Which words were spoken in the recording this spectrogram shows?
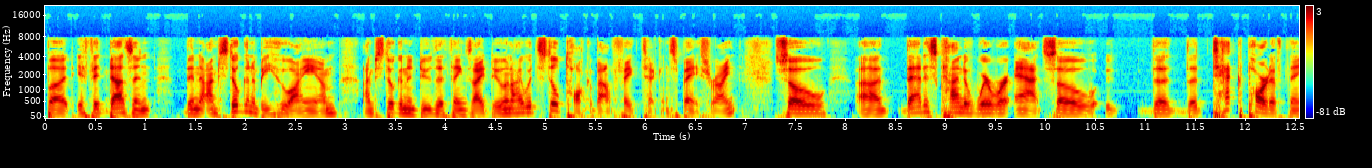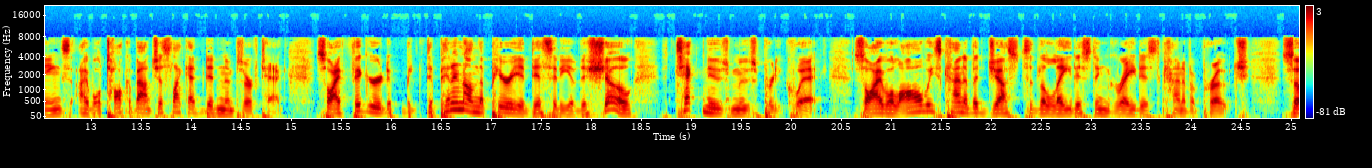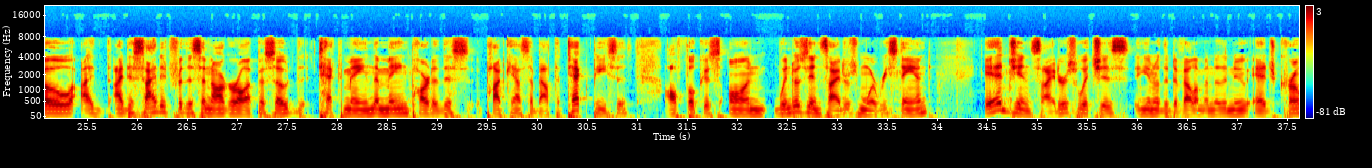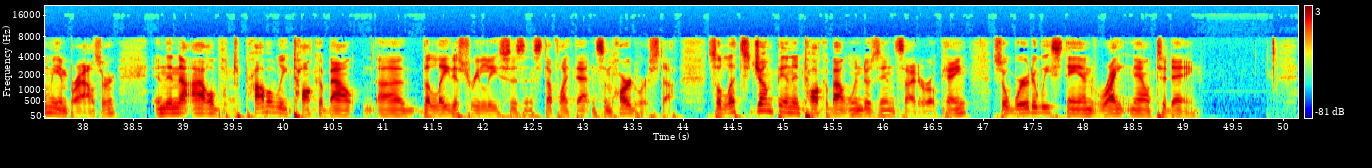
But if it doesn't, then I'm still going to be who I am. I'm still going to do the things I do, and I would still talk about faith, tech, and space, right? So uh, that is kind of where we're at. So the the tech part of things I will talk about just like I did in Observe Tech. So I figured, depending on the periodicity of the show, tech news moves pretty quick. So I will always kind of adjust to the latest and greatest kind of approach. So I, I decided for this inaugural episode, the Tech Main, the main part of this podcast about the tech pieces, I'll focus on Windows Insiders and where we stand. Edge Insiders, which is you know the development of the new Edge Chromium browser, and then I'll probably talk about uh, the latest releases and stuff like that, and some hardware stuff. So let's jump in and talk about Windows Insider. Okay, so where do we stand right now today?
